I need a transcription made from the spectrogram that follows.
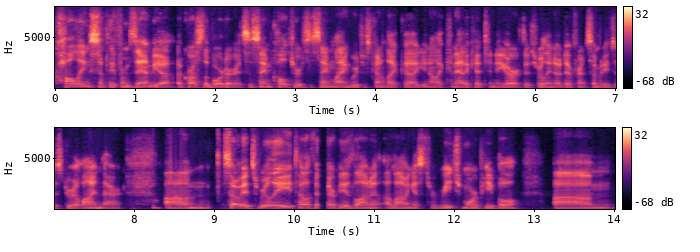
calling simply from Zambia across the border. It's the same culture, it's the same language. It's kind of like uh, you know, like Connecticut to New York. There's really no difference. Somebody just drew a line there. Um, so it's really teletherapy is allowing, us to reach more people. Um,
